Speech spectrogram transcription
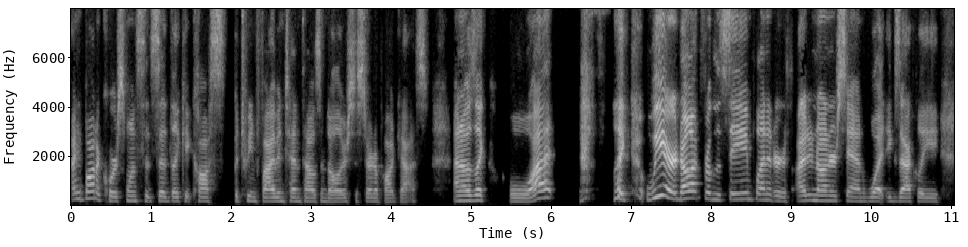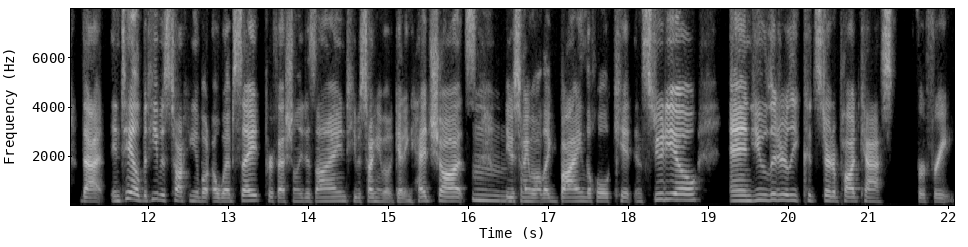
i bought a course once that said like it costs between five and ten thousand dollars to start a podcast and i was like what like we are not from the same planet earth i do not understand what exactly that entailed but he was talking about a website professionally designed he was talking about getting headshots mm. he was talking about like buying the whole kit in studio and you literally could start a podcast for free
